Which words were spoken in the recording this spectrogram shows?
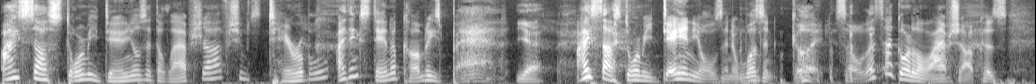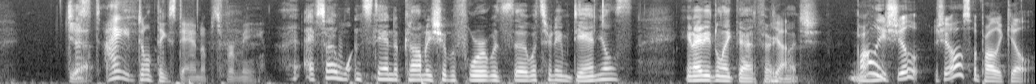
I saw Stormy Daniels at the Laugh Shop. She was terrible. I think stand up comedy's bad. Yeah. I saw Stormy Daniels and it wasn't good. So let's not go to the Laugh Shop because just I don't think stand up's for me. I saw one stand-up comedy show before with uh, what's her name, Daniels, and I didn't like that very Yeah. much. Probably she'll she'll also probably kill.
